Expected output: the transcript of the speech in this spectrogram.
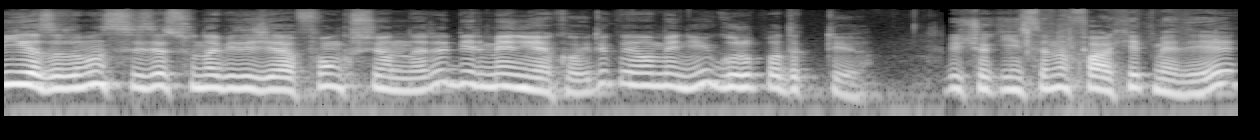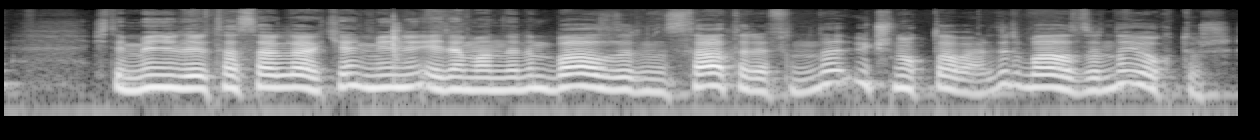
bir yazılımın size sunabileceği fonksiyonları bir menüye koyduk ve o menüyü grupladık diyor. Birçok insanın fark etmediği işte menüleri tasarlarken menü elemanlarının bazılarının sağ tarafında 3 nokta vardır, bazılarında yoktur.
